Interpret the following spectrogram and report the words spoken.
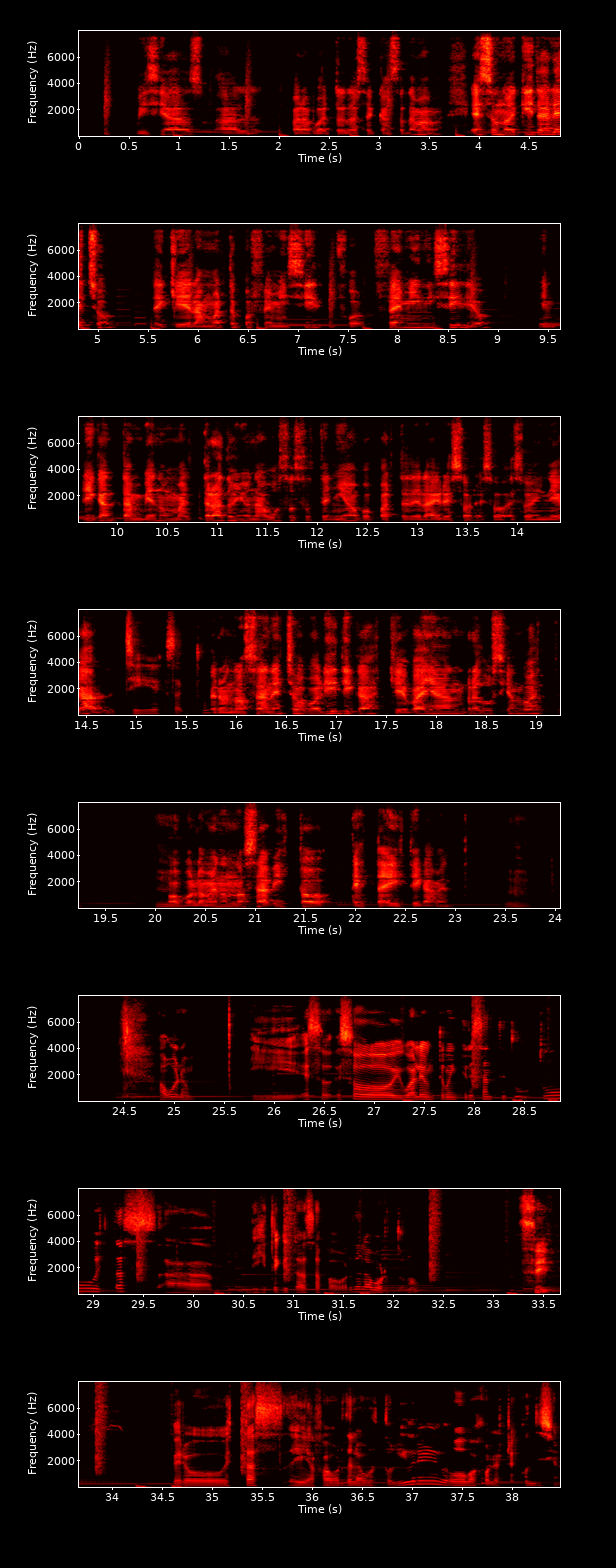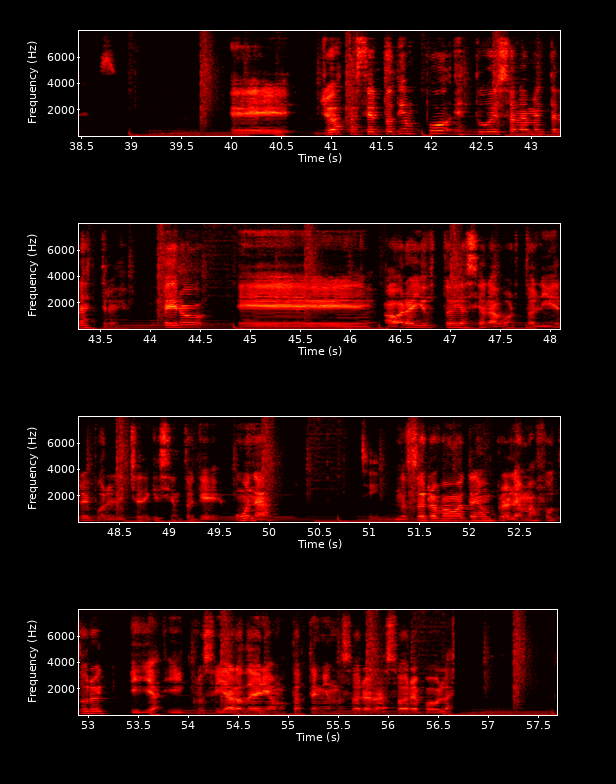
al para poder tratarse el cáncer de mama. Eso no quita el hecho de que las muertes por feminicidio, por feminicidio implican también un maltrato y un abuso sostenido por parte del agresor. Eso, eso es innegable. sí, exacto. Pero no se han hecho políticas que vayan reduciendo esto. Mm, O por lo menos no se ha visto estadísticamente. mm. Ah, bueno. Y eso, eso igual es un tema interesante. Tú, tú estás a- dijiste que estabas a favor del aborto, ¿no? Sí, Pero ¿estás eh, a favor del aborto libre o bajo las tres condicionales? Eh, yo hasta cierto tiempo estuve solamente a las tres, pero eh, ahora yo estoy hacia el aborto libre por el hecho de que siento que una, Sí. nosotros vamos a tener un problema futuro y ya, incluso ya lo deberíamos estar teniendo sobre la sobrepoblación.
